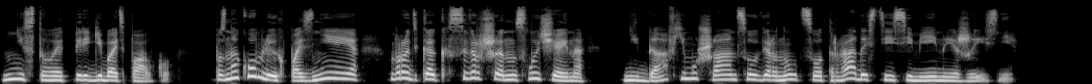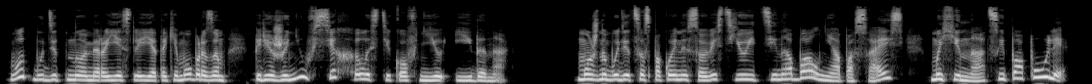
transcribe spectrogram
Не стоит перегибать палку. Познакомлю их позднее, вроде как совершенно случайно, не дав ему шанса увернуться от радости и семейной жизни. Вот будет номер, если я таким образом переженю всех холостяков Нью-Идена. Можно будет со спокойной совестью идти на бал, не опасаясь махинаций по пуле.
